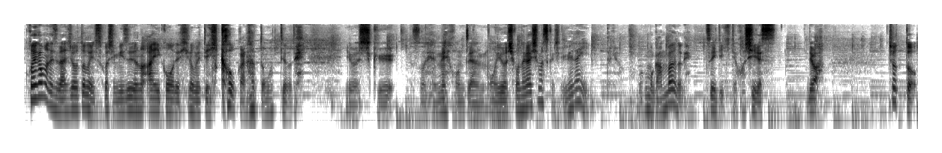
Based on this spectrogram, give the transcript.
これからもですね、ラジオトークに少し水色のアイコンで広めていこうかなと思ってるので、よろしく、その辺ね、本当にもうよろしくお願いしますかしか言えないんだけど、僕も頑張るので、ついてきてほしいです。では、ちょっと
